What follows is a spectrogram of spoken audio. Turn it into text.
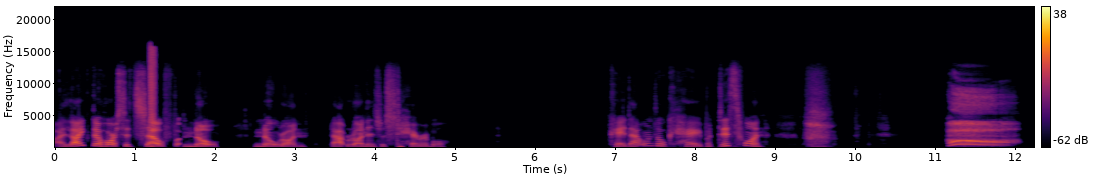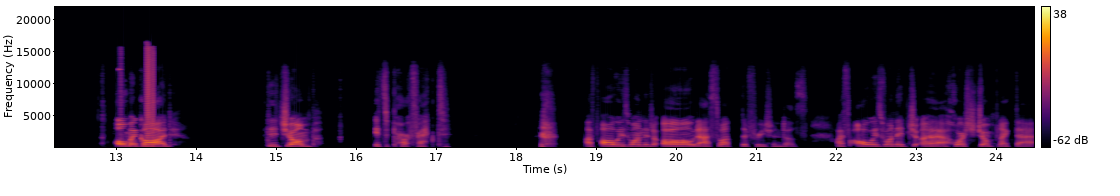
I like the horse itself, but no. No run. That run is just terrible. Okay, that one's okay, but this one. oh my god! The jump. It's perfect. I've always wanted. Oh, that's what the Friesian does. I've always wanted uh, a horse jump like that.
